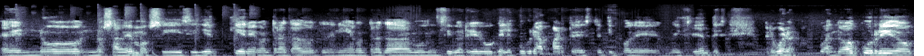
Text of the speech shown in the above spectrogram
eh, no, no, sabemos si, si tiene contratado, tenía contratado algún ciberriesgo que le cubra parte de este tipo de, incidentes. Pero bueno, cuando ha ocurrido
